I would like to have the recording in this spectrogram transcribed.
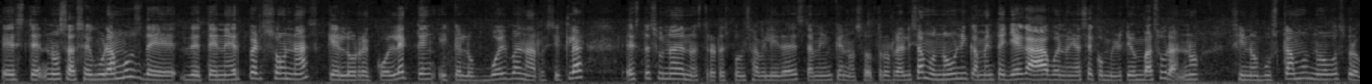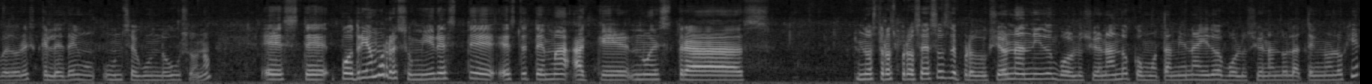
este, nos aseguramos de, de tener personas que lo recolecten y que lo vuelvan a reciclar esta es una de nuestras responsabilidades también que nosotros realizamos. No únicamente llega, ah, bueno, ya se convirtió en basura, no, sino buscamos nuevos proveedores que le den un, un segundo uso, ¿no? Este, podríamos resumir este, este tema a que nuestras, nuestros procesos de producción han ido evolucionando como también ha ido evolucionando la tecnología,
